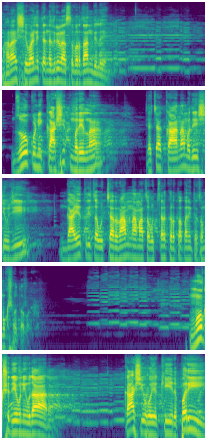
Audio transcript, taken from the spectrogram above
महाराज शिवाने त्या नगरीला असं वरदान दिले जो कोणी काशीत मरेल ना त्याच्या कानामध्ये शिवजी गायत्रीचा उच्चार रामनामाचा उच्चार करतात आणि त्याचा मोक्ष होतो बघा. मोक्ष देवनी उदार. काशी होय कीर परी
